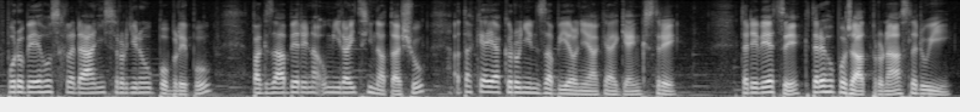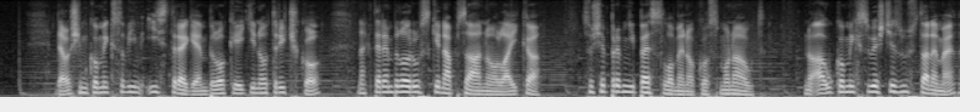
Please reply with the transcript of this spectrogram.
v podobě jeho shledání s rodinou po blipu, pak záběry na umírající Natašu a také jak Ronin zabíjel nějaké gangstry. Tedy věci, které ho pořád pronásledují. Dalším komiksovým easter eggem bylo Kejtino tričko, na kterém bylo rusky napsáno Laika, což je první pes lomeno kosmonaut. No a u komiksu ještě zůstaneme,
